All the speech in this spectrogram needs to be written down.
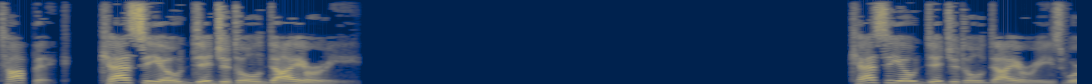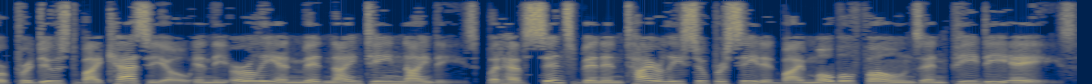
Casio Digital Diary Casio digital diaries were produced by Casio in the early and mid-1990s, but have since been entirely superseded by mobile phones and PDAs.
